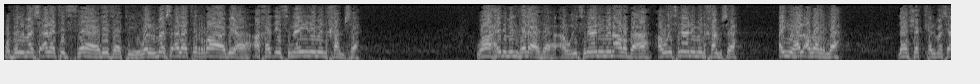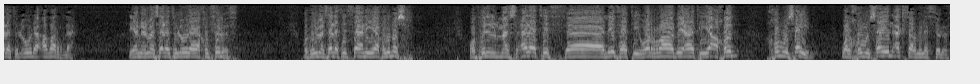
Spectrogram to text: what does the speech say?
وفي المسألة الثالثة والمسألة الرابعة أخذ اثنين من خمسة. واحد من ثلاثة أو اثنان من أربعة أو اثنان من خمسة. أيها الأضر له. لا شك المسألة الأولى أضر له لأن المسألة الأولى يأخذ ثلث وفي المسألة الثانية يأخذ نصف وفي المسألة الثالثة والرابعة يأخذ خمسين والخمسين أكثر من الثلث.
